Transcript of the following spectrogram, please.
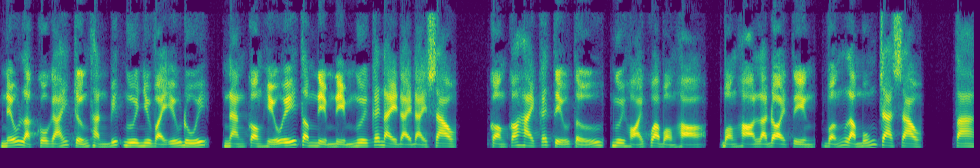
Nếu là cô gái trưởng thành biết ngươi như vậy yếu đuối, nàng còn hiểu ý tâm niệm niệm ngươi cái này đại đại sao, còn có hai cái tiểu tử, ngươi hỏi qua bọn họ, bọn họ là đòi tiền, vẫn là muốn tra sao. Ta,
